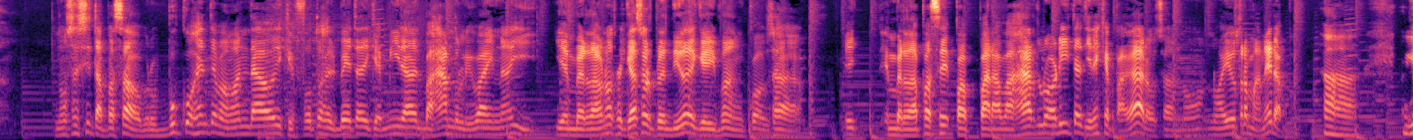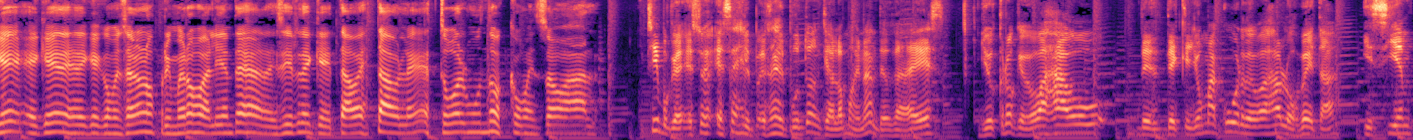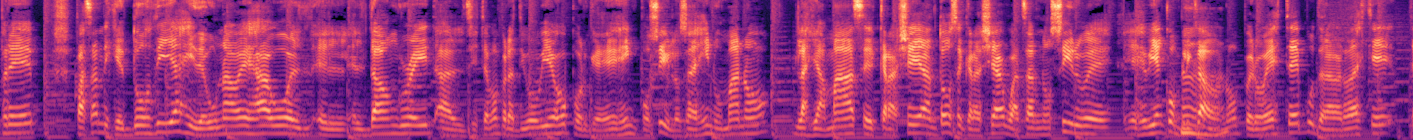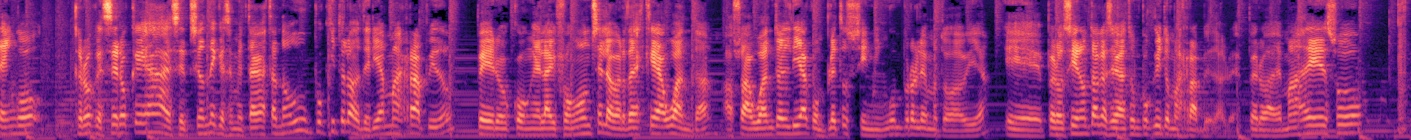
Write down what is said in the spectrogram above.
No sé si te ha pasado, pero buco gente me ha mandado y que fotos del beta y que mira bajándolo y vaina y, y en verdad uno se queda sorprendido de que, man, o sea, eh, en verdad pase, para bajarlo ahorita tienes que pagar, o sea, no, no hay otra manera. Pues. Ajá. Es que, desde que comenzaron los primeros valientes a decir de que estaba estable, todo el mundo comenzó a bajarlo. Sí, porque eso, ese, es el, ese es el punto en que hablamos en antes, o sea, es, yo creo que he bajado, desde que yo me acuerdo, he bajado los beta y siempre pasan de que dos días y de una vez hago el, el, downgrade al sistema operativo viejo porque es imposible, o sea, es inhumano, las llamadas se crashean, todo se crashea, WhatsApp no sirve, es bien complicado, ¿no? Pero este, puta, la verdad es que tengo creo que cero quejas, a excepción de que se me está gastando un poquito la batería más rápido, pero con el iPhone 11 la verdad es que aguanta, o sea, aguanto el día completo sin ningún problema todavía, eh, pero sí nota que se gasta un poquito más rápido tal vez, pero además de eso,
